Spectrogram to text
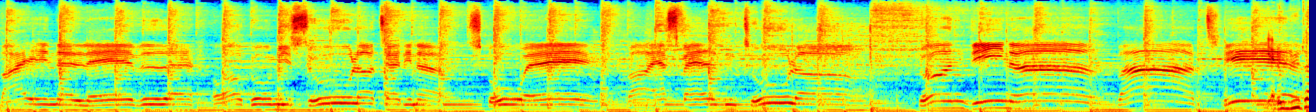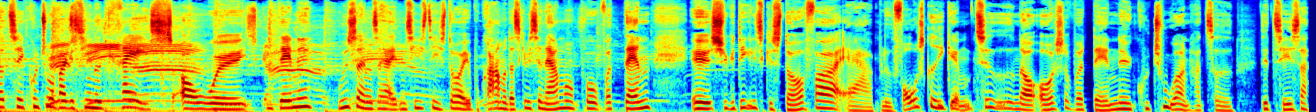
Vejen er lavet af rågummi sol og tag dine sko af, for asfalten tåler kun dine Ja, du lytter til Kulturmagasinet Kreds, og øh, i denne udsendelse her, i den sidste historie i programmet, der skal vi se nærmere på, hvordan øh, psykedeliske stoffer er blevet forsket igennem tiden, og også hvordan øh, kulturen har taget det til sig,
